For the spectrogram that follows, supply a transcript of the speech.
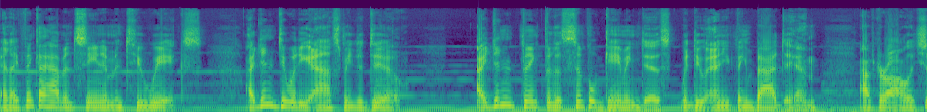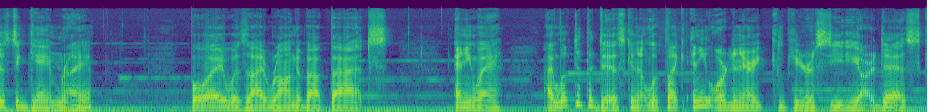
and I think I haven't seen him in two weeks. I didn't do what he asked me to do. I didn't think that a simple gaming disc would do anything bad to him. After all, it's just a game, right? Boy, was I wrong about that. Anyway, I looked at the disc and it looked like any ordinary computer CDR disc,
